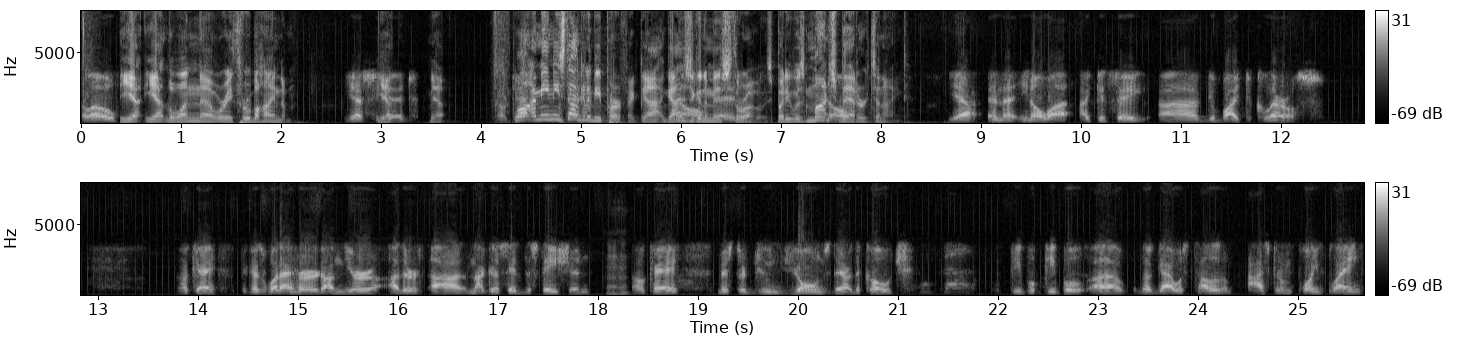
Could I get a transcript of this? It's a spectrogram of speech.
Hello. Yeah, yeah, the one uh, where he threw behind him. Yes, he Yep. did. Yeah. Okay. Well, I mean, he's not going to be perfect. Guy- Guys are going to miss and- throws, but he was much No. better tonight. Yeah, and that, you know what? I could say uh, goodbye to Collaros. Okay, because what I heard on your other, uh, I'm not going to say the station. Mhm. Okay, Mr. June Jones there, the coach. People, people, uh, the guy was telling him, asking him point blank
